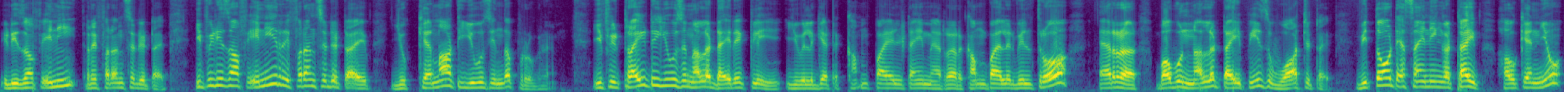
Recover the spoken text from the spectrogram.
It is of any referenced type. If it is of any referenced type, you cannot use in the program. If you try to use null directly, you will get a compile time error. Compiler will throw error. Babu null type is what type? Without assigning a type, how can you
